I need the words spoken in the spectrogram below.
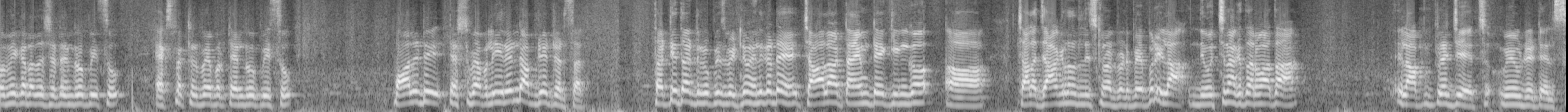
సమీకరణ దశ ten rupees expected paper ten rupees quality test paper ఈ రెండు updated sir. Thirty thirty rupees పెట్టినాం. ఎందుకంటే చాలా టైం టేకింగ్ చాలా జాగ్రత్తలు తీసుకున్నటువంటి పేపర్ ఇలా వచ్చినాక తర్వాత ఇలా ప్రెస్ చేయొచ్చు వేవ్ డీటెయిల్స్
